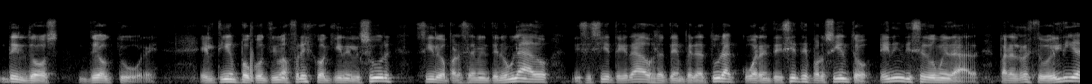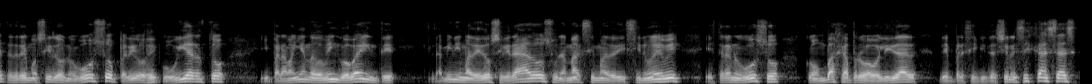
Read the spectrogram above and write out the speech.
del 2 de octubre. El tiempo continúa fresco aquí en el sur, cielo parcialmente nublado, 17 grados la temperatura, 47% el índice de humedad. Para el resto del día tendremos cielo nuboso, periodos de cubierto y para mañana domingo 20 la mínima de 12 grados, una máxima de 19, estará nuboso con baja probabilidad de precipitaciones escasas,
